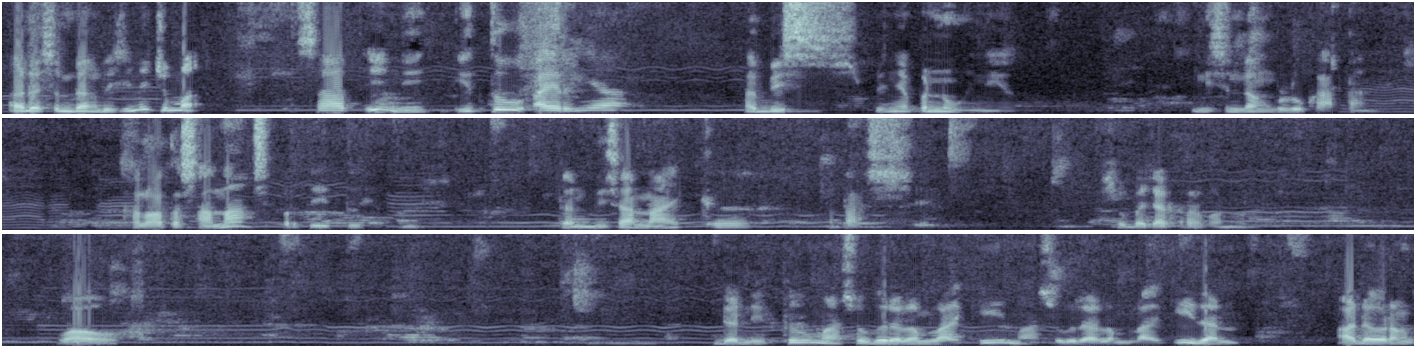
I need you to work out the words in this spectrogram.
ada sendang di sini cuma saat ini itu airnya habis airnya penuh ini ini sendang pelukatan kalau atas sana seperti itu. Dan bisa naik ke atas ya. Coba cakra panorama. wow. Dan itu masuk ke dalam lagi masuk ke dalam lagi dan ada orang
